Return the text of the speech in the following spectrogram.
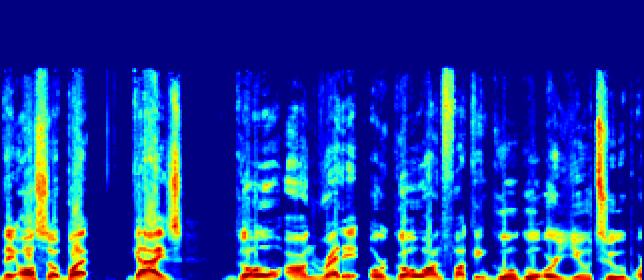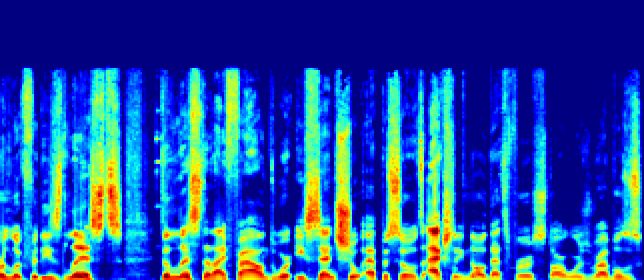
They also, but guys, go on Reddit or go on fucking Google or YouTube or look for these lists. The lists that I found were essential episodes. Actually, no, that's for Star Wars Rebels,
